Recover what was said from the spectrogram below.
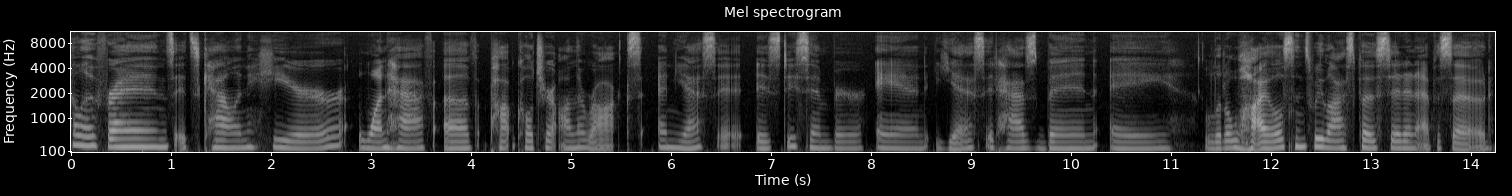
Hello, friends. It's Callan here, one half of Pop Culture on the Rocks. And yes, it is December. And yes, it has been a little while since we last posted an episode.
